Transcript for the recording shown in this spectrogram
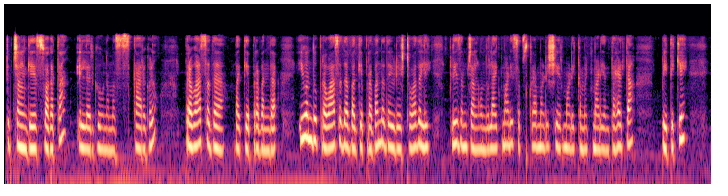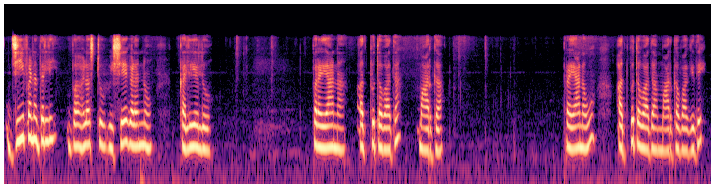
ಯೂಟ್ಯೂಬ್ ಚಾನಲ್ಗೆ ಸ್ವಾಗತ. ಎಲ್ಲರಿಗೂ ನಮಸ್ಕಾರಗಳು. ಪ್ರವಾಸದ ಬಗ್ಗೆ ಪ್ರಬಂಧ. ಈ ಒಂದು ಪ್ರವಾಸದ ಬಗ್ಗೆ ಪ್ರಬಂಧದ ವಿಡಿಯೋ ಇಷ್ಟವಾದಲ್ಲಿ ಪ್ಲೀಸ್ ನಮ್ಮ ಚಾನಲ್ಗೊಂದು ಲೈಕ್ ಮಾಡಿ, ಸಬ್ಸ್ಕ್ರೈಬ್ ಮಾಡಿ, ಶೇರ್ ಮಾಡಿ, ಕಮೆಂಟ್ ಮಾಡಿ ಅಂತ ಹೇಳ್ತಾ ಪೀಠಿಕೆ. ಜೀವನದಲ್ಲಿ ಬಹಳಷ್ಟು ವಿಷಯಗಳನ್ನು ಕಲಿಯಲು ಪ್ರಯಾಣ ಅದ್ಭುತವಾದ ಮಾರ್ಗ. ಪ್ರಯಾಣವು ಅದ್ಭುತವಾದ ಮಾರ್ಗವಾಗಿದೆ.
